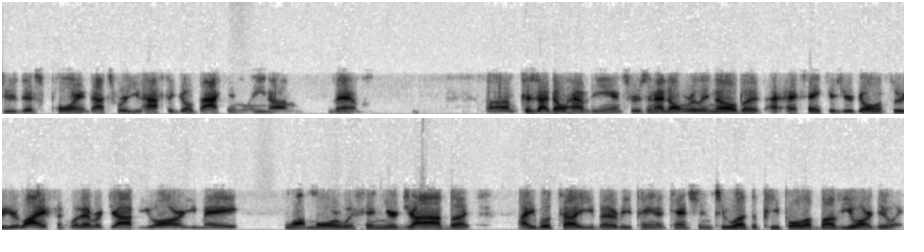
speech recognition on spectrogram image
to this point that's where you have to go back and lean on them because um, I don't have the answers and I don't really know. But I, I think as you're going through your life and whatever job you are, you may want more within your job. But I will tell you, you better be paying attention to what the people above you are doing.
